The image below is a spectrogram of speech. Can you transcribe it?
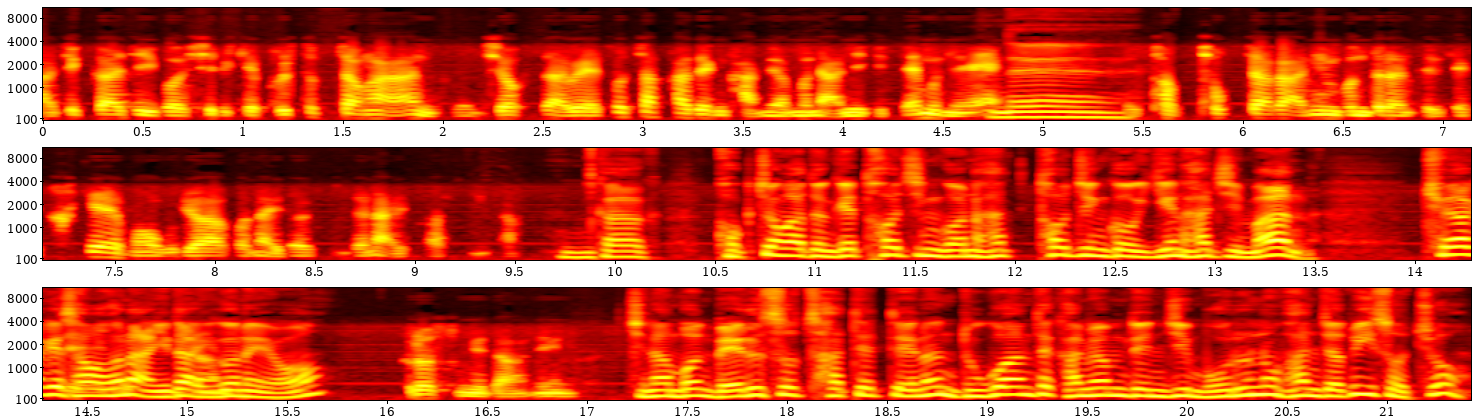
아직까지 이것이 이렇게 불특정한 지역사회에 토착화된 감염은 아니기 때문에 네. 접촉자가 아닌 분들한테 이렇게 크게 뭐 우려하거나 이럴 문제는 아닐 것 같습니다. 그러니까 걱정하던 게 터진 건 터진 거이긴 하지만 최악의 네, 상황은 아니다 이거네요. 그렇습니다. 네. 지난번 메르스 사태 때는 누구한테 감염된지 모르는 환자도 있었죠.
